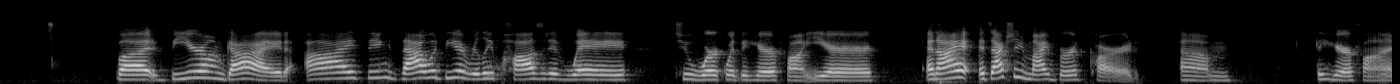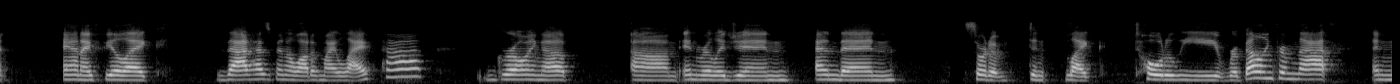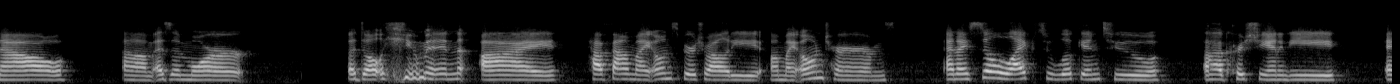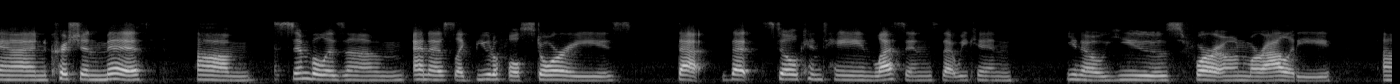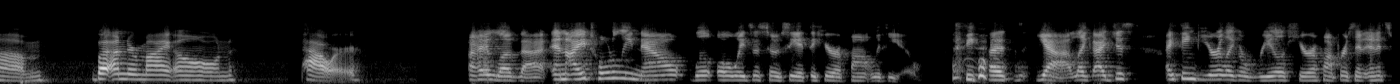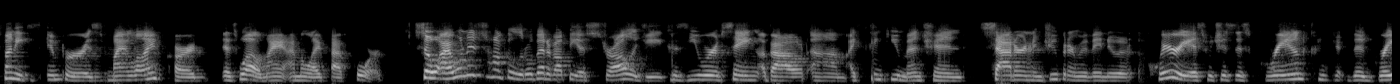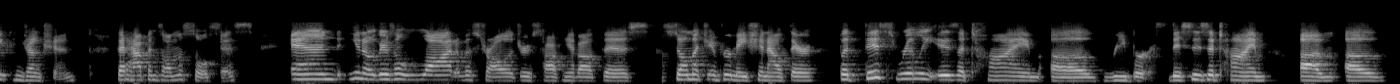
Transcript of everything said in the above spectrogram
but be your own guide. I think that would be a really positive way to work with the Hierophant year. And I, it's actually my birth card, um, the Hierophant. And I feel like that has been a lot of my life path growing up um, in religion and then sort of didn't like totally rebelling from that. And now, um, as a more adult human, I have found my own spirituality on my own terms, and I still like to look into uh, Christianity and Christian myth, um, symbolism, and as like beautiful stories that that still contain lessons that we can, you know, use for our own morality, um, but under my own power. I love that. And I totally now will always associate the Hierophant with you. Because, yeah, like I just, I think you're like a real Hierophant person. And it's funny because Emperor is my life card as well. My I'm a life path four. So I wanted to talk a little bit about the astrology because you were saying about, um, I think you mentioned Saturn and Jupiter moving into Aquarius, which is this grand, the great conjunction that happens on the solstice. And, you know, there's a lot of astrologers talking about this, so much information out there. But this really is a time of rebirth. This is a time um, of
